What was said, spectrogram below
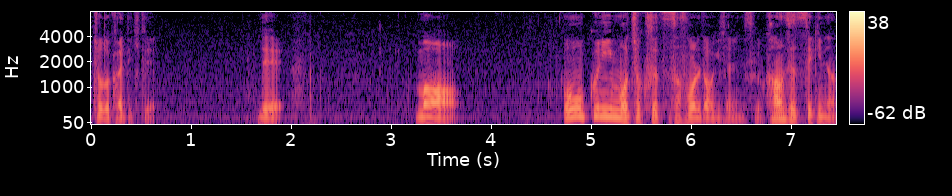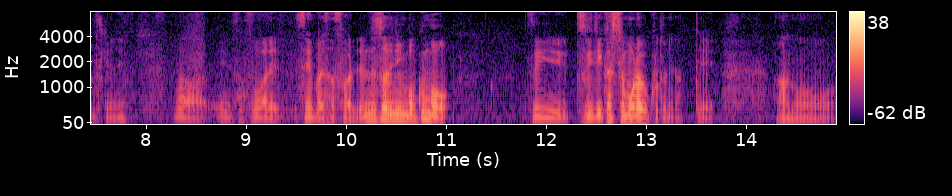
ちょうど帰ってきて、で、まあ、大国も直接誘われたわけじゃないんですけど、間接的になんですけどね。まあ、えー誘われ、先輩誘われて、で、それに僕も、ついついていかしてもらうことになってあの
